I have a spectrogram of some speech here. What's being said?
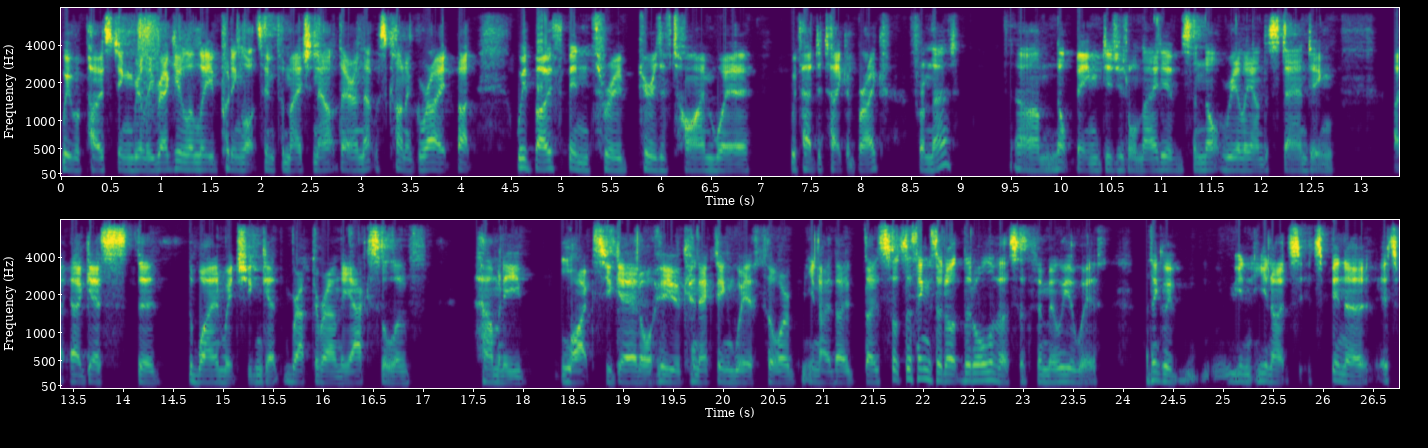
we were posting really regularly, putting lots of information out there, and that was kind of great. But we've both been through periods of time where we've had to take a break from that, um, not being digital natives and not really understanding, I, I guess, the the way in which you can get wrapped around the axle of how many likes you get or who you're connecting with or you know those, those sorts of things that, that all of us are familiar with I think we, you know, it's it's been a it's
